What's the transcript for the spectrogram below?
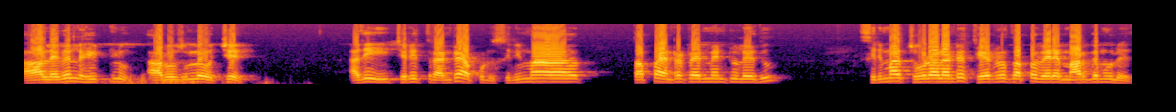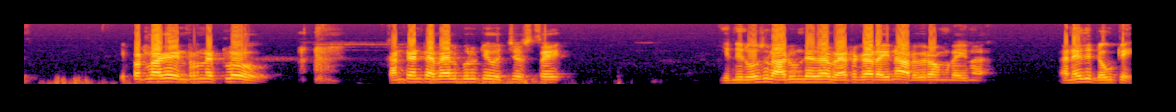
ఆ లెవెల్ హిట్లు ఆ రోజుల్లో వచ్చేది అది చరిత్ర. అంటే అప్పుడు సినిమా తప్ప ఎంటర్టైన్మెంటు లేదు. సినిమా చూడాలంటే థియేటర్ తప్ప వేరే మార్గము లేదు. ఇప్పట్లాగా ఇంటర్నెట్లో కంటెంట్ అవైలబిలిటీ వచ్చేస్తాయి ఎన్ని రోజులు ఆడుండేదా వేటగాడైనా అడవిరాముడైనా అనేది డౌటే.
